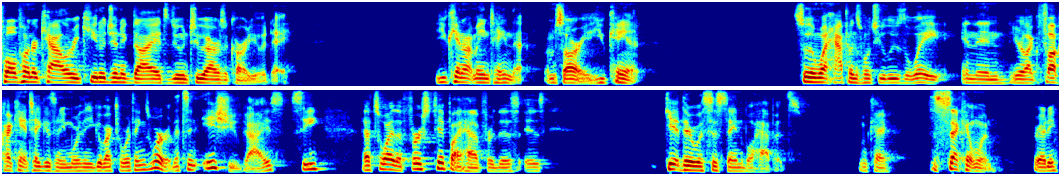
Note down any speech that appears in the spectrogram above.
1200 calorie ketogenic diets doing two hours of cardio a day. You cannot maintain that. I'm sorry, you can't. So then what happens once you lose the weight and then you're like, fuck, I can't take this anymore? Then you go back to where things were. That's an issue, guys. See, that's why the first tip I have for this is get there with sustainable habits. Okay. The second one, ready?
